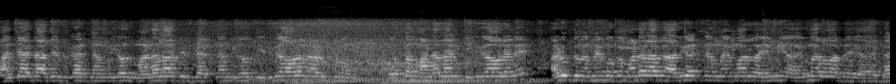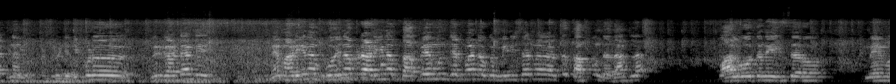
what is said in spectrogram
పంచాయతీ ఆఫీస్ కట్టినాం ఈరోజు మండల ఆఫీస్ కట్టినాం ఈరోజు ఇది కావాలని అడుగుతున్నాం. కొత్త మండలానికి ఇది కావాలని అడుగుతున్నాం. మేము ఒక మండల అది కట్టినాం ఎంఆర్ఓ ఎంఆర్ఓ కట్టినాం. ఇప్పుడు మీరు కట్టండి. మేము అడిగినాం పోయినప్పుడు అడిగినాం తప్పేముంది చెప్పండి. ఒక మినిస్టర్ అడిగితే తప్పు ఉందా దాంట్లో? వాళ్ళు పోతేనే ఇస్తారు. మేము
